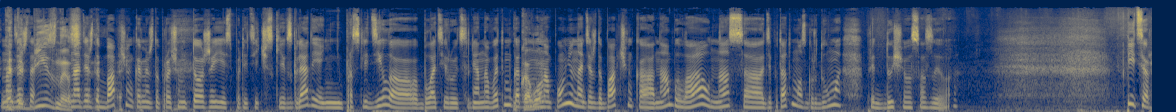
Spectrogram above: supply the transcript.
Надежда, Это бизнес. Надежда Бабченко, между прочим, тоже есть политические взгляды. Я не проследила, баллотируется ли она в этом году. Напомню, Надежда Бабченко, она была у нас а, депутатом Мосгордумы предыдущего созыва. Питер.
